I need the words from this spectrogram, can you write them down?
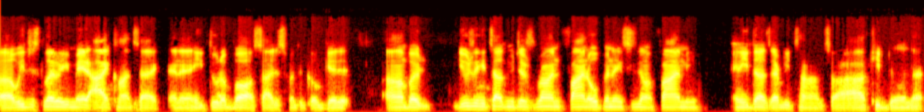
Uh, we just literally made eye contact, and then he threw the ball, so I just went to go get it. Um, but usually he tells me just run, find openings. He's gonna find me, and he does every time. So I'll keep doing that.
